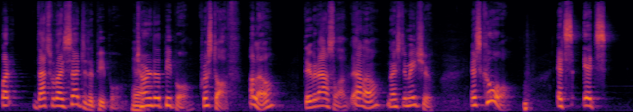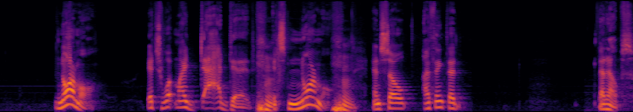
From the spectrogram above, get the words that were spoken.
but that's what I said to the people. Yeah. Turn to the people. Christoph, hello. David Hasselhoff, hello. Nice to meet you. It's cool. It's it's normal. It's what my dad did. Hmm. it's normal. Hmm. And so I think that that helps.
